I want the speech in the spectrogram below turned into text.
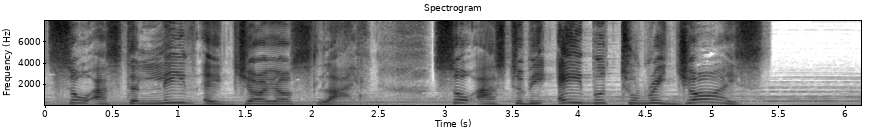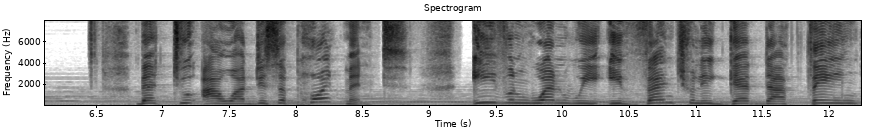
so as to live a joyous life, so as to be able to rejoice. But to our disappointment, even when we eventually get that thing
